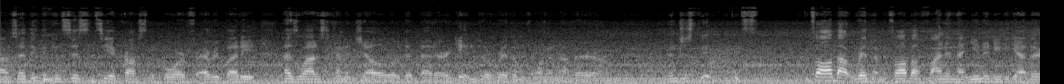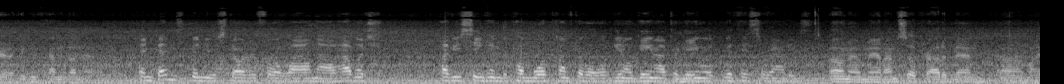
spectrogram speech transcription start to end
Um, so I think the consistency across the board for everybody has allowed us to kind of gel a little bit better, get into a rhythm with one another, um, and just it, it's it's all about rhythm. It's all about finding that unity together, and I think we've kind of done that. And Ben's been your starter for a while now. How much have you seen him become more comfortable, you know, game after game with, with his surroundings? Oh no, man! I'm so proud of Ben. Um, I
